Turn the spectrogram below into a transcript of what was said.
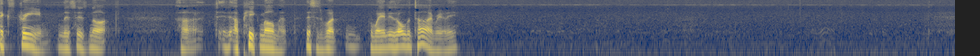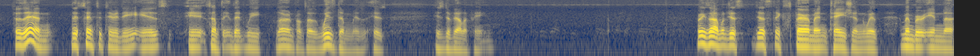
extreme. This is not uh, a peak moment. This is what the way it is all the time, really. So then, this sensitivity is, is something that we learn from. So wisdom is is is developing. For example, just just experimentation with. Remember in uh,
